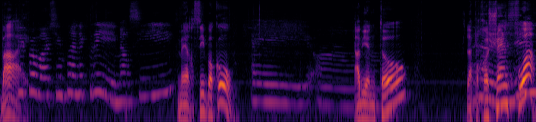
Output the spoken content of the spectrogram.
Bye. Thank you for watching Planet Glee. Merci. Merci beaucoup. Et euh, À bientôt. La prochaine la fois.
